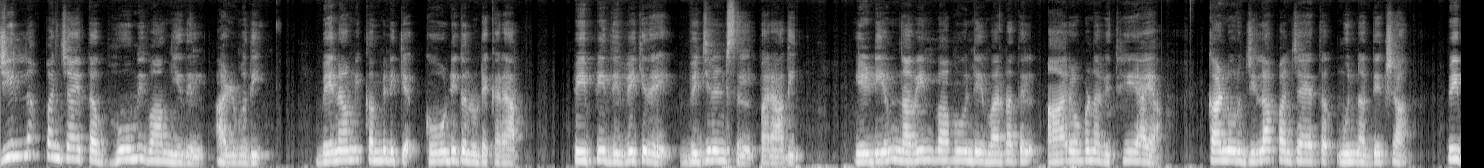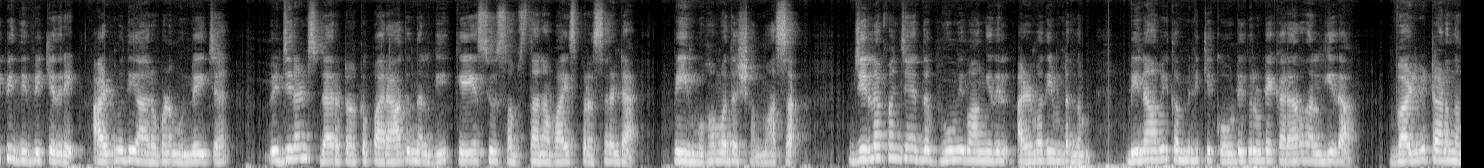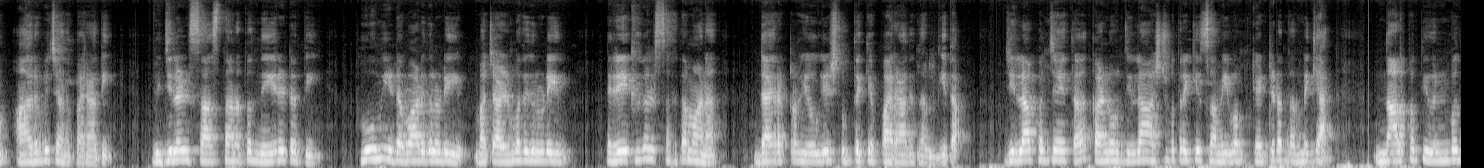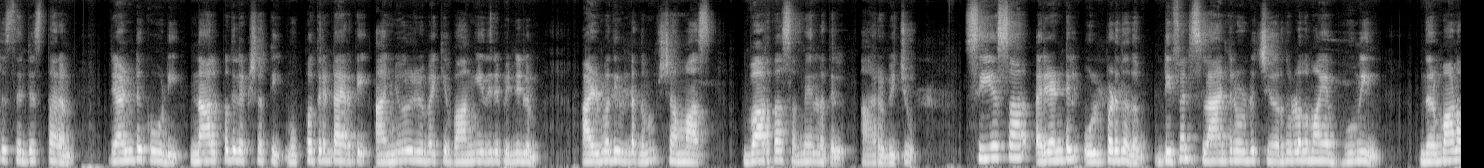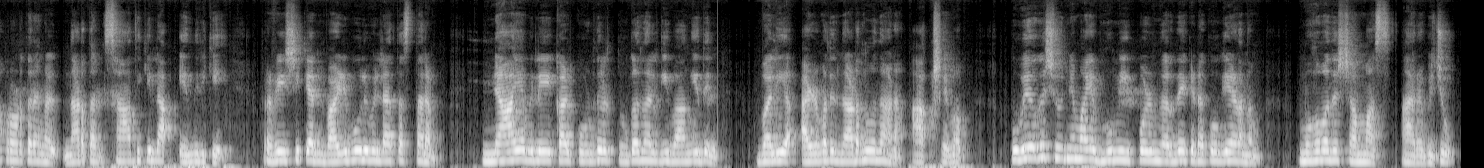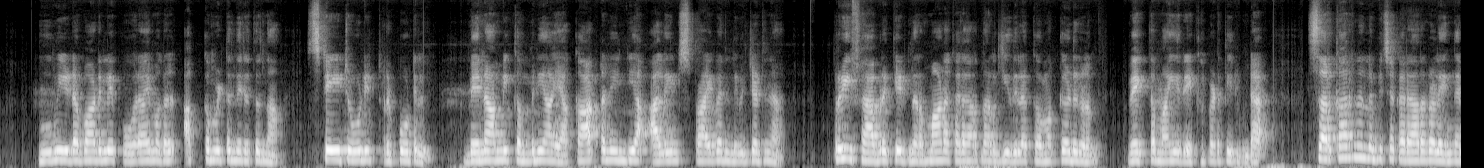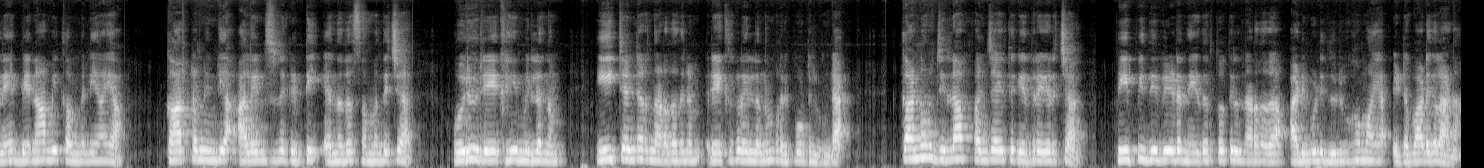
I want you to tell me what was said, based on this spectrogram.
ജില്ലാ പഞ്ചായത്ത് ഭൂമി വാങ്ങിയതിൽ അഴിമതി. ബേനാമി കമ്പനിക്ക് കോടികളുടെ കരാർ. പി പി ദിവ്യക്കെതിരെ വിജിലൻസിൽ പരാതി. എ ഡി എം നവീൻ ബാബുവിന്റെ മരണത്തിൽ ആരോപണ വിധേയായ കണ്ണൂർ ജില്ലാ പഞ്ചായത്ത് മുൻ അധ്യക്ഷ പി പി ദിവ്യക്കെതിരെ അഴിമതി ആരോപണം ഉന്നയിച്ച് വിജിലൻസ് ഡയറക്ടർക്ക് പരാതി നൽകി കെ എസ് യു സംസ്ഥാന vice president P Muhammad Shammas. ജില്ലാ പഞ്ചായത്ത് ഭൂമി വാങ്ങിയതിൽ അഴിമതിയുണ്ടെന്നും ബിനാമി കമ്പനിക്ക് കോടികളുടെ കരാർ നൽകിയത് വഴിവിട്ടാണെന്നും ആരോപിച്ചാണ് പരാതി. വിജിലൻസ് ആസ്ഥാനത്ത് നേരിട്ടെത്തി ഭൂമി ഇടപാടുകളുടെയും മറ്റ് അഴിമതികളുടെയും രേഖകൾ സഹിതമാണ് ഡയറക്ടർ യോഗേഷ് ഗുപ്തയ്ക്ക് പരാതി നൽകിയത്. ജില്ലാ പഞ്ചായത്ത് കണ്ണൂർ ജില്ലാ ആശുപത്രിക്ക് സമീപം കെട്ടിടം നിർമ്മിക്കാൻ നാൽപ്പത്തി ഒൻപത് സെന്റ് സ്ഥലം രണ്ട് കോടി നാൽപ്പത് ലക്ഷത്തി മുപ്പത്തിരണ്ടായിരത്തി അഞ്ഞൂറ് രൂപയ്ക്ക് വാങ്ങിയതിന് പിന്നിലും അഴിമതിയുണ്ടെന്നും ഷമാസ് വാർത്താ സമ്മേളനത്തിൽ ആരോപിച്ചു. സി എസ് ആർ രണ്ടിൽ ഉൾപ്പെടുന്നതും ഡിഫൻസ് ലാൻഡിനോട് ചേർന്നുള്ളതുമായ ഭൂമിയിൽ നിർമ്മാണ പ്രവർത്തനങ്ങൾ നടത്താൻ സാധിക്കില്ല എന്നിരിക്കെ പ്രവേശിക്കാൻ വഴിപോലുമില്ലാത്ത സ്ഥലം ന്യായവിലയേക്കാൾ കൂടുതൽ തുക നൽകി വാങ്ങിയതിൽ വലിയ അഴിമതി നടന്നുവെന്നാണ് ആക്ഷേപം. ഉപയോഗശൂന്യമായ ഭൂമി ഇപ്പോഴും വെറുതെ കിടക്കുകയാണെന്നും മുഹമ്മദ് ഷമ്മാസ് ആരോപിച്ചു. ഭൂമി ഇടപാടിലെ പോരായ്മകൾ അക്കമിട്ട് നിരത്തുന്ന സ്റ്റേറ്റ് ഓഡിറ്റ് റിപ്പോർട്ടിൽ ബെനാമി കമ്പനിയായ കാർട്ടൺ ഇന്ത്യ അലയൻസ് പ്രൈവറ്റ് ലിമിറ്റഡിന് പ്രീ ഫാബ്രിക്കേറ്റ് നിർമ്മാണ കരാർ നൽകിയതിലെ ക്രമക്കേടുകളും വ്യക്തമായി രേഖപ്പെടുത്തിയിട്ടുണ്ട്. സർക്കാരിന് ലഭിച്ച കരാറുകൾ എങ്ങനെ ബെനാമി കമ്പനിയായ കാർട്ടൺ ഇന്ത്യ അലയൻസിന് കിട്ടി എന്നത് സംബന്ധിച്ച് ഒരു രേഖയുമില്ലെന്നും ഈ ടെൻഡർ നടന്നതിനും രേഖകളില്ലെന്നും റിപ്പോർട്ടിലുണ്ട്. കണ്ണൂർ ജില്ലാ പഞ്ചായത്ത് കേന്ദ്രീകരിച്ച പി പി ദിവ്യയുടെ നേതൃത്വത്തിൽ നടന്നത് അടിമുടി ദുരൂഹമായ ഇടപാടുകളാണ്.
